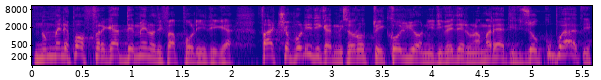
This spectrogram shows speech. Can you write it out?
non me ne può fregare di meno di fare politica faccio politica e mi sono rotto i coglioni di vedere una marea di disoccupati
